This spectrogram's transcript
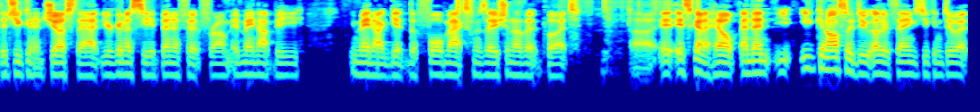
that you can adjust that, you're going to see a benefit from. It may not be you may not get the full maximization of it, but uh, it, it's going to help. And then you, you can also do other things. You can do it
